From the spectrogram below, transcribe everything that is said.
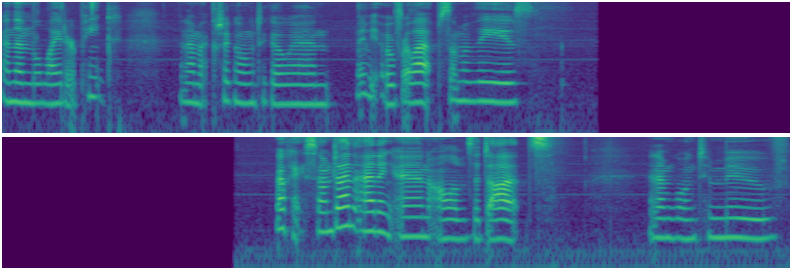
and then the lighter pink. And I'm actually going to go in, maybe overlap some of these. Okay, so I'm done adding in all of the dots and I'm going to move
